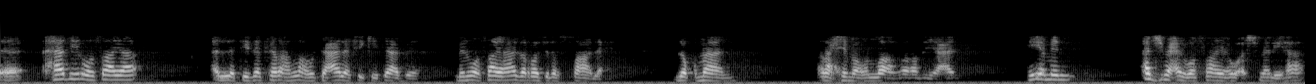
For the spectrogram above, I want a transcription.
آه، هذه الوصايا التي ذكرها الله تعالى في كتابه من وصايا هذا الرجل الصالح لقمان رحمه الله ورضي عنه هي من أجمع الوصايا وأشملها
